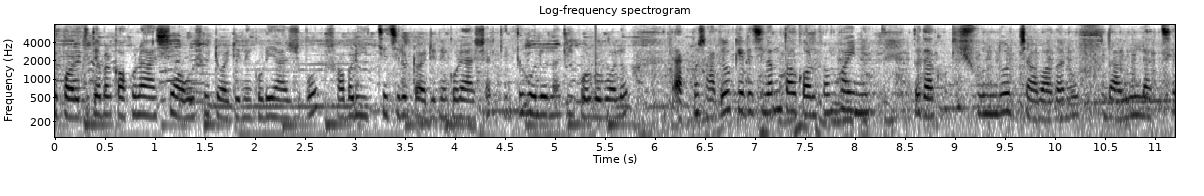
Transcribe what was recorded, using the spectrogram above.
এরপরে যদি আবার কখনো আসি, অবশ্যই টয় ট্রেনে করেই আসব। সবারই ইচ্ছে ছিল টয় ট্রেনে করে আসার, কিন্তু হলো না, কি করব বলো? এক মাস আগেও কেটেছিলাম, তাও কনফার্ম হয়নি। তো দেখো কি সুন্দর চা বাগান দারুণ লাগছে।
